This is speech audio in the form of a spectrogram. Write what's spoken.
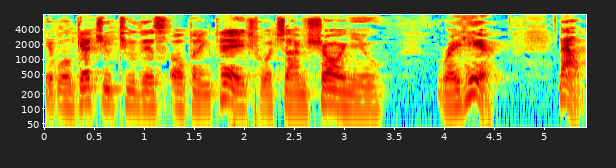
it will get you to this opening page, which I'm showing you right here. Now,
